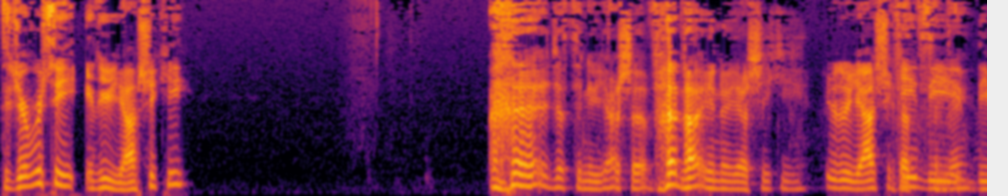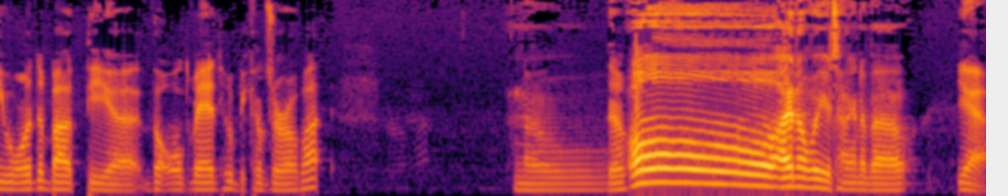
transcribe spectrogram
Did you ever see Inuyashiki? just Inuyasha, but not Inuyashiki. Inuyashiki, the the the one about the uh, the old man who becomes a robot. No. No? Oh, I know what you're talking about, Yeah,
